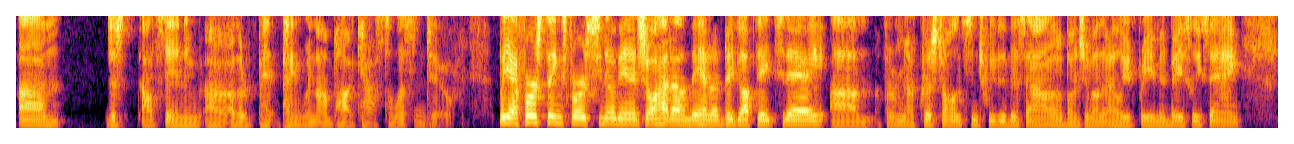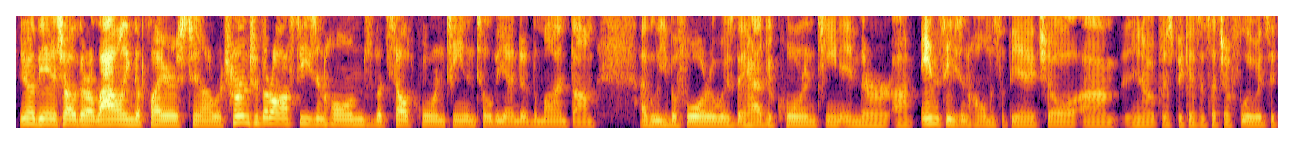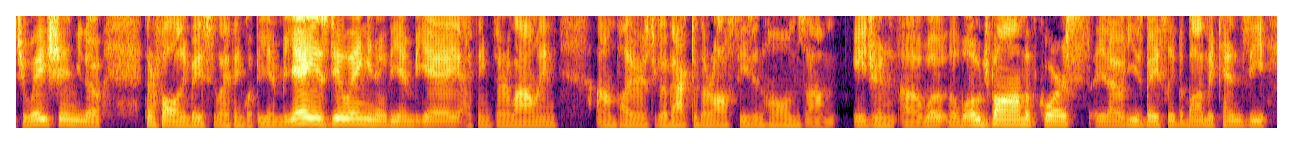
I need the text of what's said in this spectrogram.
Um, just outstanding uh, other Penguin um, podcast to listen to. But yeah, first things first. You know, the NHL had um they had a big update today. Um, from Chris Johnston tweeted this out, a bunch of other Elliotte Friedman basically saying, you know, the NHL they're allowing the players to now return to their off-season homes but self quarantine until the end of the month. Um, I believe before it was they had to quarantine in their um, in-season homes with the NHL. Um, you know, just because it's such a fluid situation. You know, they're following basically I think what the NBA is doing. You know, the NBA I think they're allowing um, players to go back to their off-season homes. Um, Adrian, uh, Wo- the Woj bomb, of course, you know he's basically the Bob McKenzie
